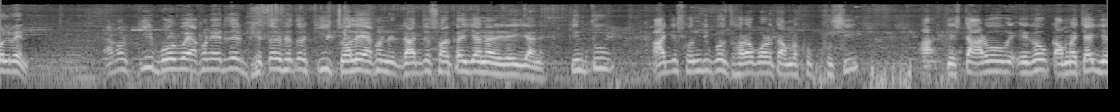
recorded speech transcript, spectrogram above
বলবেন? এখন কি বলব এখন এদের ভেতরে ভেতরে কি চলে এখন রাজ্য সরকারই জানে আর এরাই জানে। কিন্তু আজকে সন্দীপ ঘোষ ধরা পড়াতে আমরা খুব খুশি। আর কেসটা আরও এগোক আমরা চাই যে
